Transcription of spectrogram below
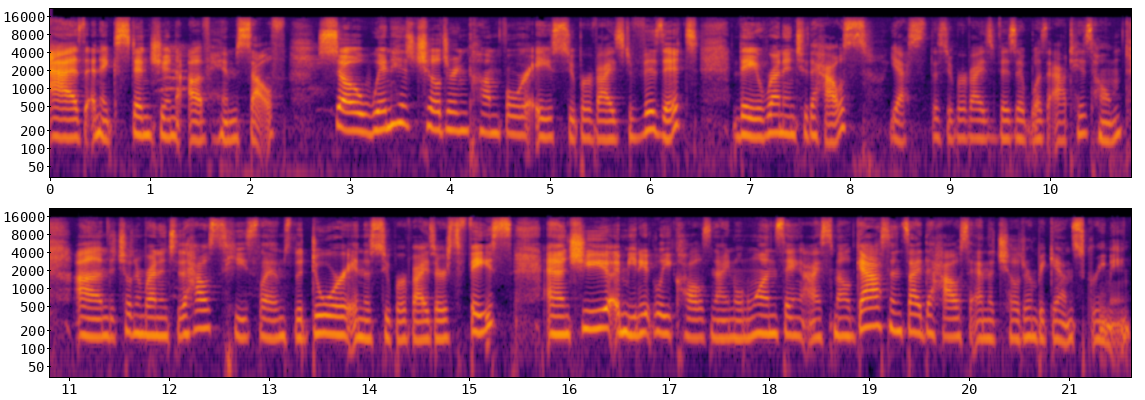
as an extension of himself. So when his children come for a supervised visit, they run into the house Yes, the supervised visit was at his home. Um, the children run into the house. He slams the door in the supervisor's face, and she immediately calls 911 saying, I smell gas inside the house, and the children began screaming.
